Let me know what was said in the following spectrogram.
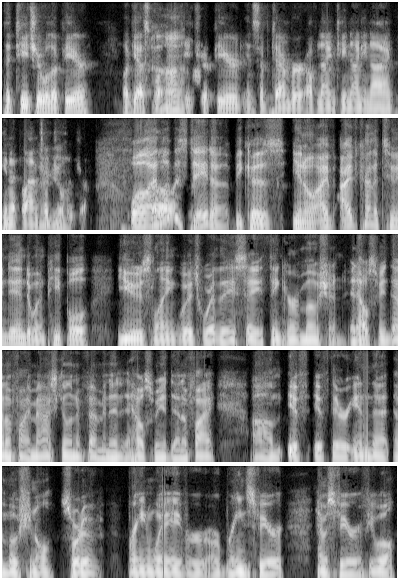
the teacher will appear. Well, guess what? Ah. The teacher appeared in September of 1999 in Atlanta, There you go. Georgia. Well, I love this data because you know I've I've kind of tuned into when people use language where they say think or emotion. It helps me identify masculine and feminine. It helps me identify um, if if they're in that emotional sort of brainwave or, or brain sphere hemisphere, if you will,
